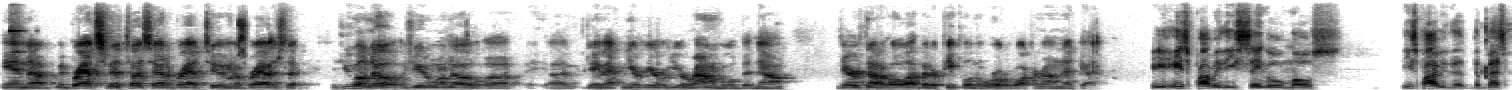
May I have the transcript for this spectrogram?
And, uh, and Brad Smith, tell us out of Brad too. You know, Brad is, uh, as you well know, as you well know, uh, uh, Jay Mac, and you're, you're, you're around him a little bit now. There's not a whole lot better people in the world walking around than that guy. He, he's probably the single most, he's probably the, the best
